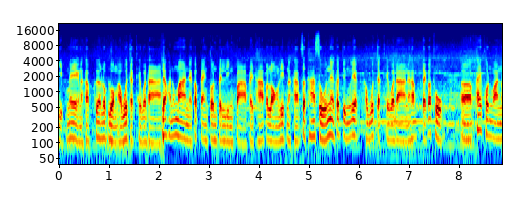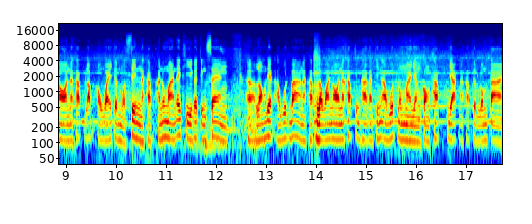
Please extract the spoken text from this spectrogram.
กีบเมฆนะครับเพื่อรวบรวมอาวุธจากเทวดา แล้วหนุมานเนี่ยก็แปลงตนเป็นลิงป่าไปท้าประลองฤทธิ์นะครับสทธาศูนย์เนี่ยก็จึงเรียกอาวุธจากเทวดานะครับ แต่ก็ถูกไพ่พลวานอนนะครับรับเอาไว้จนหมดสิ้นนะครับหนุมานได้ทีก็จึงแซงลองเรียกอาวุธบ้างนะครับเหล่าวานอนนะครับจึงพากันทิ้งอาวุธลงมายังกองทัพยักษ์นะครับจนล้มตาย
